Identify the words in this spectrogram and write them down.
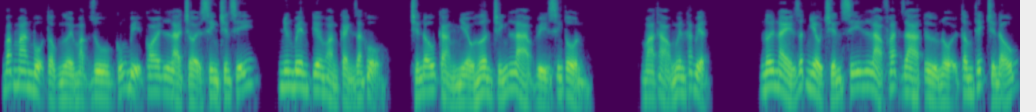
Bắc man bộ tộc người mặc dù cũng bị coi là trời sinh chiến sĩ nhưng bên kia hoàn cảnh gian khổ chiến đấu càng nhiều hơn chính là vì sinh tồn. Mà thảo nguyên khác biệt. Nơi này rất nhiều chiến sĩ là phát ra từ nội tâm thích chiến đấu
